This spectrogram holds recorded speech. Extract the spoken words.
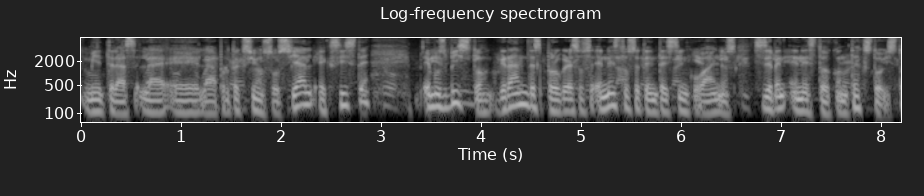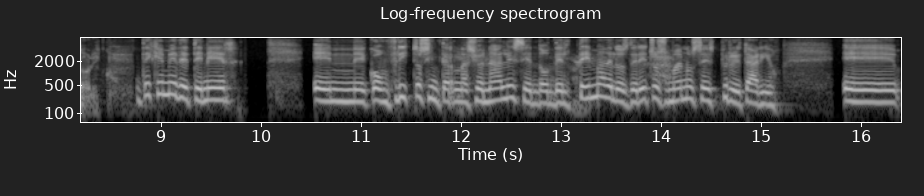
mientras la, eh, protección social existe, hemos visto grandes progresos en estos 75 años, si se ven en este contexto histórico. Déjeme detener en eh, conflictos internacionales en donde el tema de los derechos humanos es prioritario. Eh,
